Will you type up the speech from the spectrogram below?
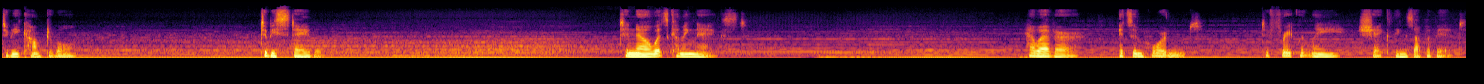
to be comfortable, to be stable. To know what's coming next. However, it's important to frequently shake things up a bit.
